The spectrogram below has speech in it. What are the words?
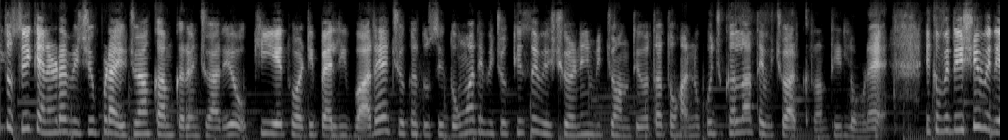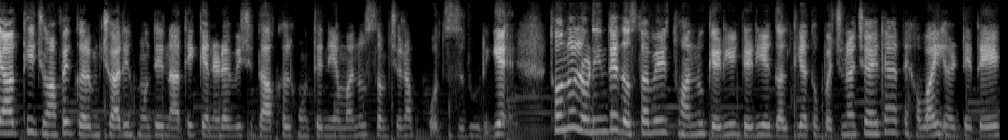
ਤੁਸੀਂ ਕੈਨੇਡਾ ਵਿੱਚ ਪੜ੍ਹਾਈ ਜਾਂ ਕੰਮ ਕਰਨ ਜਾ ਰਹੇ ਹੋ? ਕੀ ਇਹ ਤੁਹਾਡੀ ਪਹਿਲੀ ਵਾਰ ਹੈ? ਜੇਕਰ ਤੁਸੀਂ ਦੋਵਾਂ ਦੇ ਵਿੱਚੋਂ ਕਿਸੇ ਵੀ ਸ਼੍ਰੇਣੀ ਵਿੱਚ ਆਉਂਦੇ ਹੋ ਤਾਂ ਤੁਹਾਨੂੰ ਕੁਝ ਗੱਲਾਂ ਤੇ ਵਿਚਾਰ ਕਰਨ ਦੀ ਲੋੜ ਹੈ। ਇੱਕ ਵਿਦੇਸ਼ੀ ਵਿਦਿਆਰਥੀ ਜਾਂ ਫਿਰ ਕਰਮਚਾਰੀ ਹੋਣ ਦੇ ਨਾਤੇ ਕੈਨੇਡਾ ਵਿੱਚ ਦਾਖਲ ਹੋਣ ਦੇ ਨਿਯਮਾਂ ਨੂੰ ਸਮਝਣਾ ਬਹੁਤ ਜ਼ਰੂਰੀ ਹੈ। ਤੁਹਾਨੂੰ ਲੋੜੀਂਦੇ ਦਸਤਾਵੇਜ਼ ਤੁਹਾਨੂੰ ਕਿਹੜੀਆਂ-ਕਿਹੜੀਆਂ ਗਲਤੀਆਂ ਤੋਂ ਬਚਣਾ ਚਾਹੀਦਾ ਹੈ ਤੇ ਹਵਾਈ ਅੱਡੇ ਤੇ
